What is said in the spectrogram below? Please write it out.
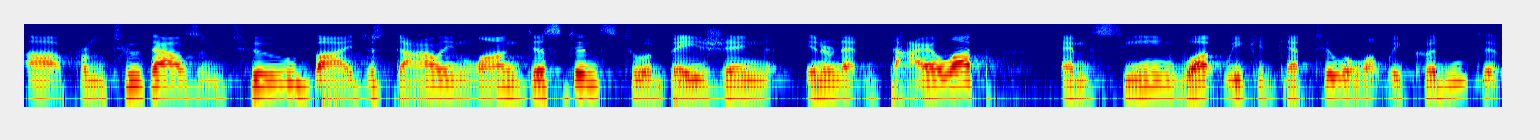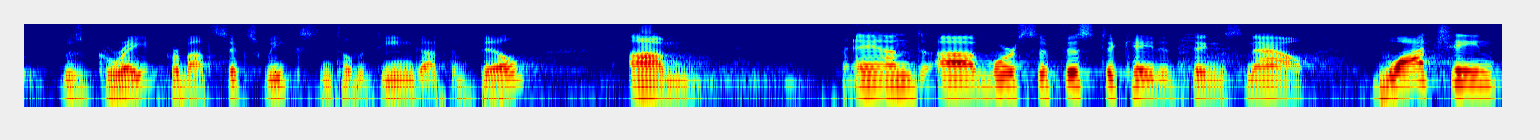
uh, from 2002 by just dialing long distance to a Beijing internet dial-up and seeing what we could get to and what we couldn't. It was great for about six weeks until the dean got the bill. Um, and uh, more sophisticated things now. Watching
